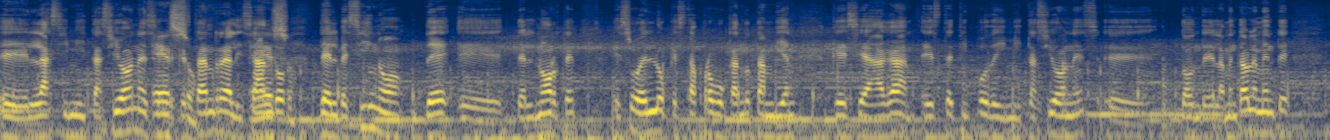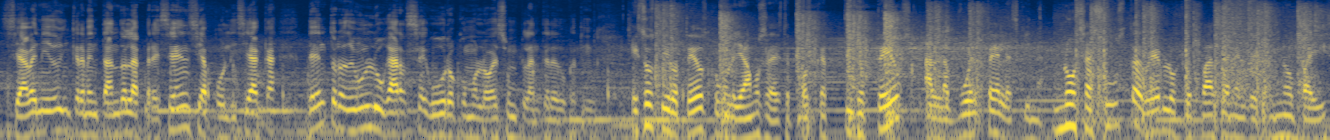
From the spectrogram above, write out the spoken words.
eh, las imitaciones que están realizando del vecino de, eh, del norte, eso es lo que está provocando también que se haga este tipo de imitaciones donde lamentablemente se ha venido incrementando la presencia policíaca dentro de un lugar seguro como lo es un plantel educativo. Estos tiroteos, como le llamamos a este podcast, tiroteos a la vuelta de la esquina. Nos asusta ver lo que pasa en el vecino país,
